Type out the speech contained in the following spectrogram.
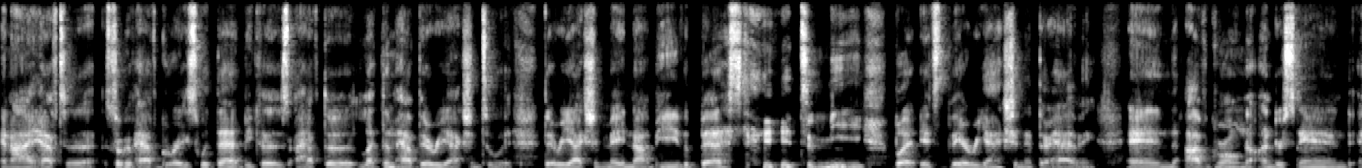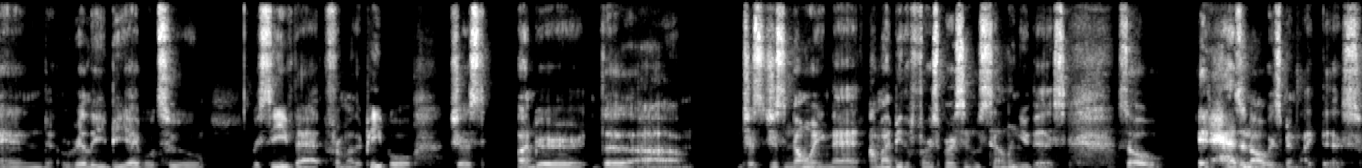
And I have to sort of have grace with that because I have to let them have their reaction to it. Their reaction may not be the best to me, but it's their reaction that they're having. And I've grown to understand and really be able to receive that from other people just under the um, just just knowing that I might be the first person who's telling you this. So it hasn't always been like this.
